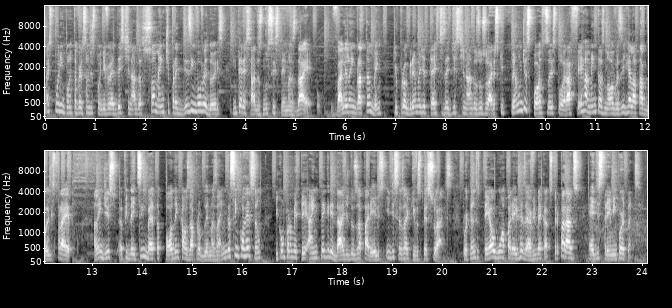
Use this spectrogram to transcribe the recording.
mas por enquanto a versão disponível disponível é destinada somente para desenvolvedores interessados nos sistemas da Apple. Vale lembrar também que o programa de testes é destinado aos usuários que estão dispostos a explorar ferramentas novas e relatar bugs para a Apple. Além disso, updates em beta podem causar problemas ainda sem correção e comprometer a integridade dos aparelhos e de seus arquivos pessoais. Portanto, ter algum aparelho reserva e backups preparados é de extrema importância.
